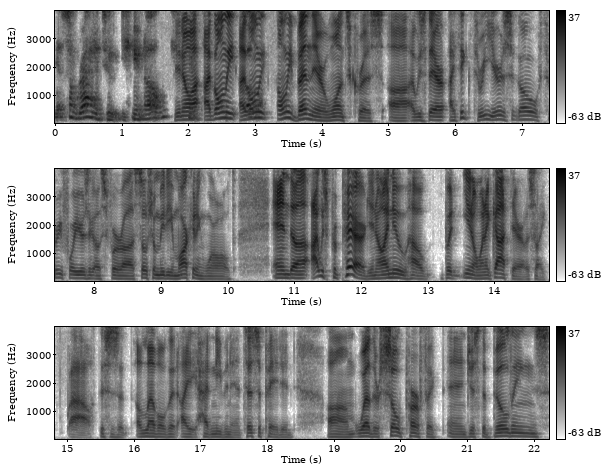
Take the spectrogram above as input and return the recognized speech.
get some gratitude, you know. You know, I, have only I've only only been there once, Chris. Uh, I was there, I think, three years ago, three four years ago, for uh, social media marketing world, and uh, I was prepared. You know, I knew how, but you know, when I got there, I was like, wow, this is a, a level that I hadn't even anticipated. Um, weather so perfect, and just the buildings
